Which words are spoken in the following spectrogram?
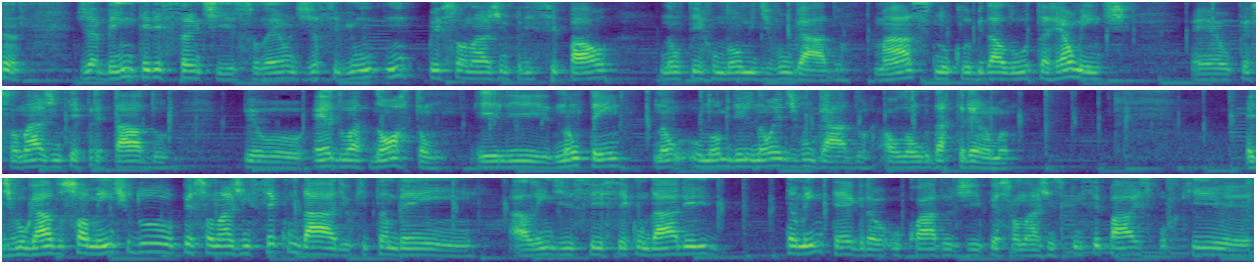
já é bem interessante isso, né? Onde já se viu um, um personagem principal não ter o um nome divulgado. Mas no Clube da Luta, realmente, é, o personagem interpretado pelo Edward Norton, ele não tem, não, o nome dele não é divulgado ao longo da trama. É divulgado somente do personagem secundário, que também, além de ser secundário, ele também integra o quadro de personagens principais, porque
